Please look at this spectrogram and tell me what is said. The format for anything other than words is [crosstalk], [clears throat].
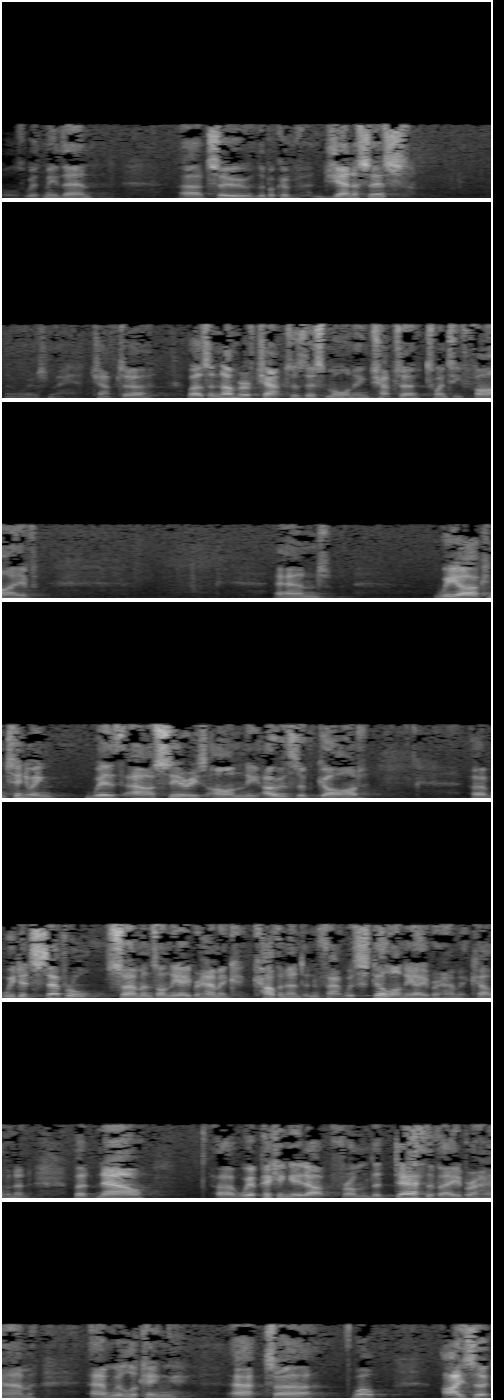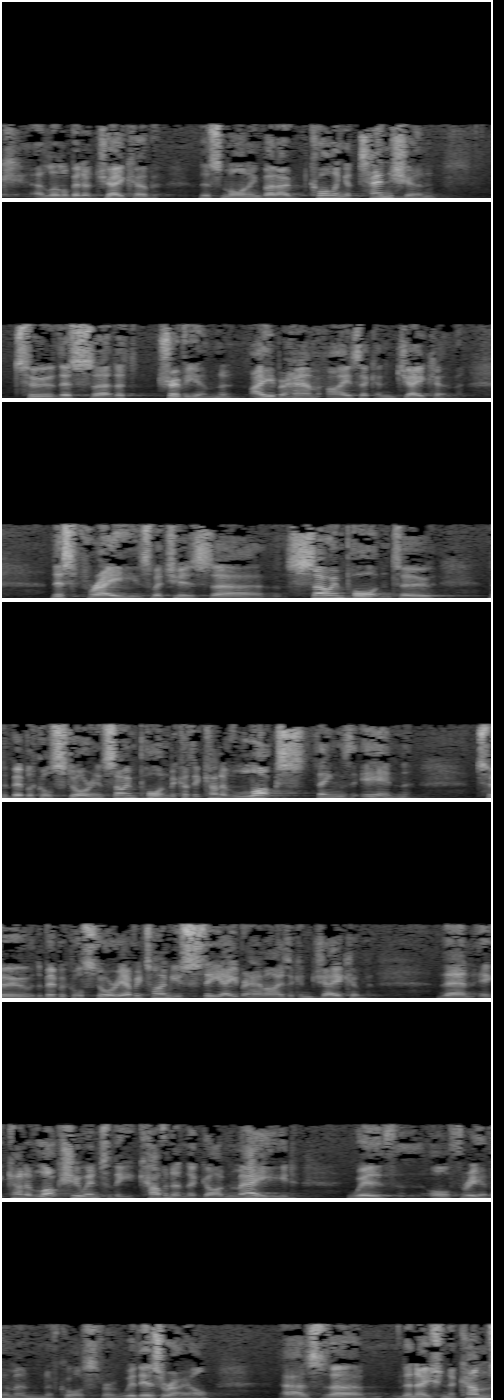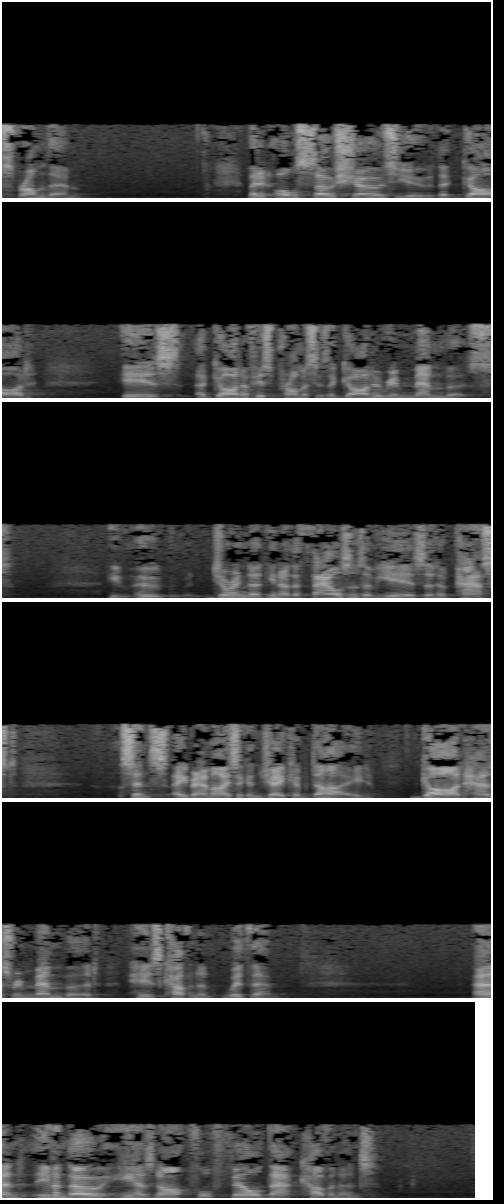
Bibles with me then uh, to the book of Genesis. Oh, where's my chapter? Well, there's a number of chapters this morning. Chapter 25. And we are continuing with our series on the oaths of God. Uh, we did several sermons on the Abrahamic covenant, and in fact we're still on the Abrahamic covenant, but now uh, we're picking it up from the death of Abraham, and we're looking at, uh, well, Isaac, a little bit at Jacob this morning, but I'm calling attention to this, uh, the trivium, Abraham, Isaac, and Jacob. This phrase, which is uh, so important to the biblical story. It's so important because it kind of locks things in to the biblical story, every time you see Abraham, Isaac and Jacob, then it kind of locks you into the covenant that God made with all three of them, and of course for, with Israel as uh, the nation that comes from them. But it also shows you that God is a God of His promises, a God who remembers, he, who during the, you know, the thousands of years that have passed since Abraham, Isaac and Jacob died, God has remembered his covenant with them. And even though he has not fulfilled that covenant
